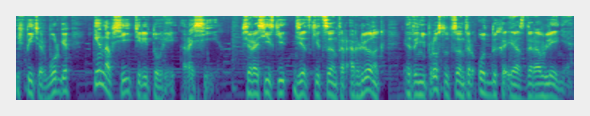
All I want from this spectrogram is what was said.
и в Петербурге, и на всей территории России. Всероссийский детский центр «Орленок» – это не просто центр отдыха и оздоровления.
